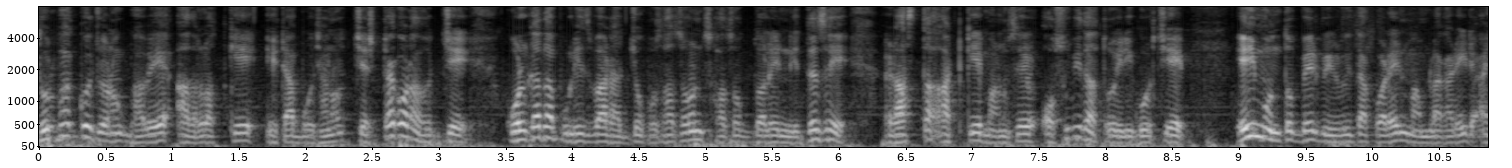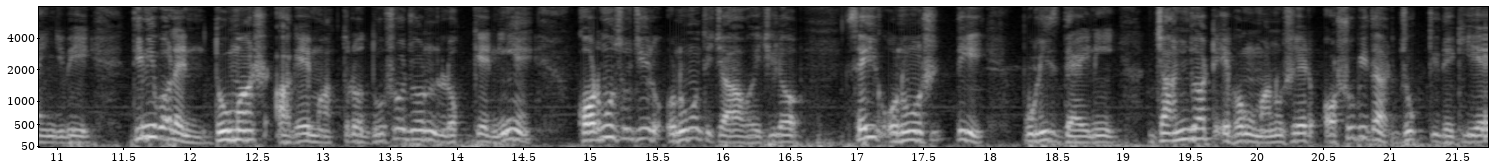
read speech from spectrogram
দুর্ভাগ্যজনকভাবে আদালতকে এটা বোঝানোর চেষ্টা করা হচ্ছে। কলকাতা পুলিশ বা রাজ্য প্রশাসন, শাসক দলের নির্দেশে রাস্তা আটকে মানুষের অসুবিধা তৈরি করছে। এই মন্তব্যের বিরোধিতা করেন মামলাকারীর আইনজীবী। তিনি বলেন, দু মাস আগে মাত্র দুশো জন লোককে নিয়ে কর্মসূচির অনুমতি চাওয়া হয়েছিল। সেই অনুমতি পুলিশ দেয়নি। যানজট এবং মানুষের অসুবিধার যুক্তি দেখিয়ে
